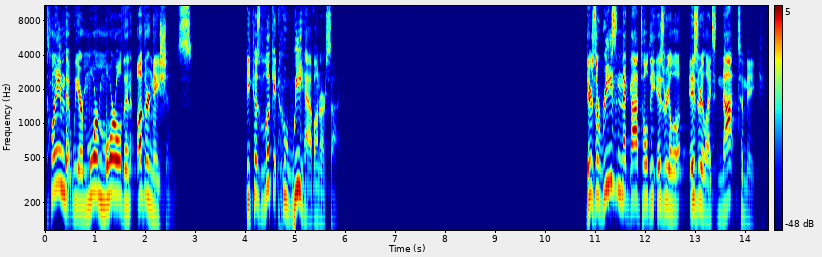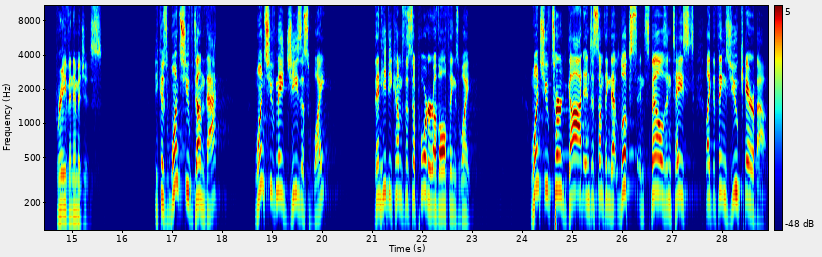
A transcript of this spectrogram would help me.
claim that we are more moral than other nations. Because look at who we have on our side. There's a reason that God told the Israel, Israelites not to make graven images. Because once you've done that, once you've made Jesus white, then he becomes the supporter of all things white. Once you've turned God into something that looks and smells and tastes like the things you care about,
